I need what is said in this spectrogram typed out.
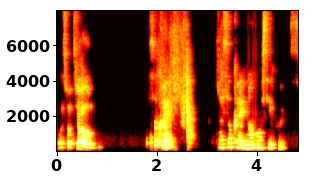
Well, so tell him. It's okay. That's okay. No more secrets.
